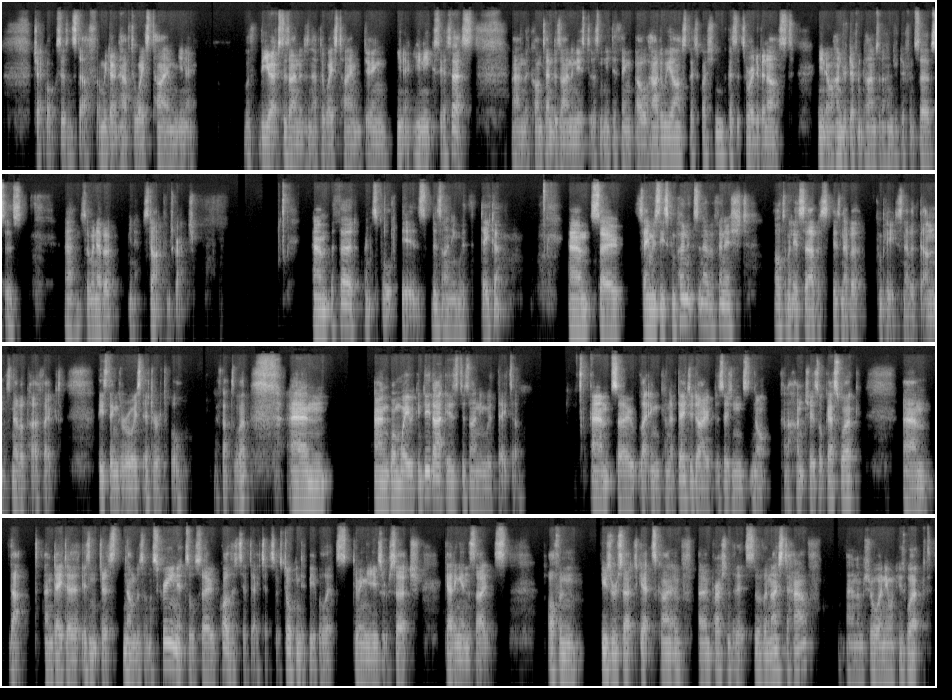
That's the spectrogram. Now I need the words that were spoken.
checkboxes and stuff, and we don't have to waste time you know with the UX designer doesn't have to waste time doing you know unique CSS, and the content designer needs to, doesn't need to think oh how do we ask this question because it's already been asked you know 100 different times in 100 different services. Um, so we're never you know start from scratch. Um, the third principle is designing with data. Um, so same as these components are never finished, ultimately a service is never complete, it's never done, it's never perfect. These things are always iteratable, if that's a word. Um, and one way we can do that is designing with data. Um, so letting kind of data drive decisions, not kind of hunches or guesswork. Um, that and data isn't just numbers on a screen, it's also qualitative data. So it's talking to people, it's doing user research, getting insights. Often user research gets kind of an impression that it's sort of a nice to have. And I'm sure anyone who's worked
